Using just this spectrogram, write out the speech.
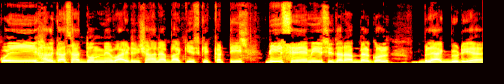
कोई हल्का सा दुम में वाइट निशान है, बाकी इसकी कट्टी भी सेम ही इसी तरह बिल्कुल ब्लैक ब्यूटी है।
